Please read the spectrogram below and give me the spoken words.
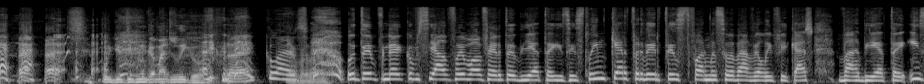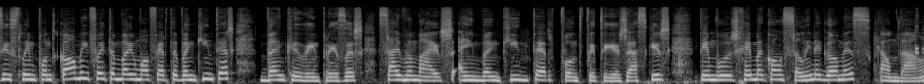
Porque o tipo nunca mais lhe ligou. Não é? Claro. É o tempo na comercial foi uma oferta dieta Easy Slim. Quer perder peso de forma saudável e eficaz? Vá a dietaeasyslim.com e foi também uma oferta Banco Inter, banca de empresas. Saiba mais em banquinter.pt. Já a seguir temos Rema com Salina Gomes. Calm down.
